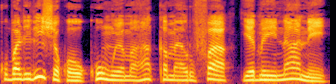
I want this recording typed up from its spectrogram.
kubadilisha kwa hukumu ya mahakama ya rufaa ya Mei nane,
